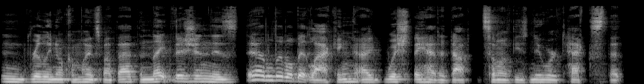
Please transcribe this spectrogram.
really no complaints about that. The night vision is a little bit lacking. I wish they had adopted some of these newer techs that,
